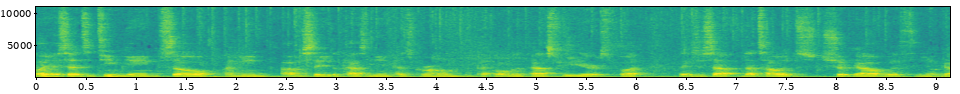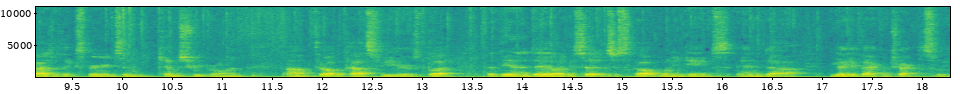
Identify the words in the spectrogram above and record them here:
like I said, it's a team game, so I mean, obviously the passing game has grown over the past few years, but I think just that's how it's shook out with you know guys with experience and chemistry growing um, throughout the past few years. But at the end of the day, like I said, it's just about winning games, and uh, you gotta get back on track this week.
